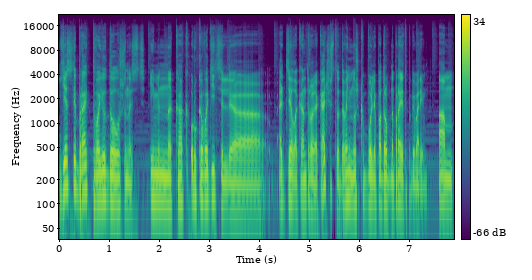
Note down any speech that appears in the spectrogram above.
Если брать твою должность именно как руководитель э, отдела контроля качества, давай немножко более подробно про это поговорим. Um,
